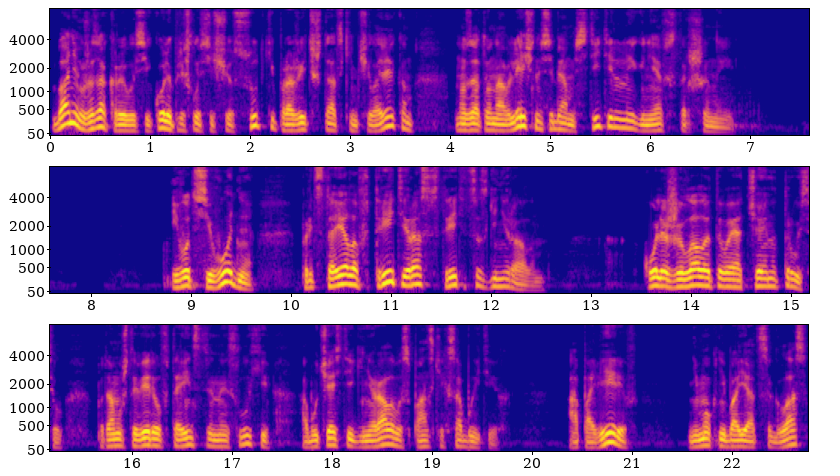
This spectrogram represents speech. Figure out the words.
баня уже закрылась, и Коле пришлось еще сутки прожить штатским человеком, но зато навлечь на себя мстительный гнев старшины. И вот сегодня предстояло в третий раз встретиться с генералом. Коля желал этого и отчаянно трусил, потому что верил в таинственные слухи об участии генерала в испанских событиях а поверив, не мог не бояться глаз,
